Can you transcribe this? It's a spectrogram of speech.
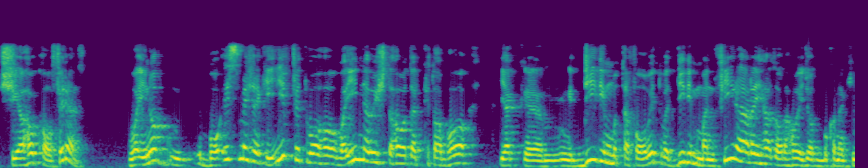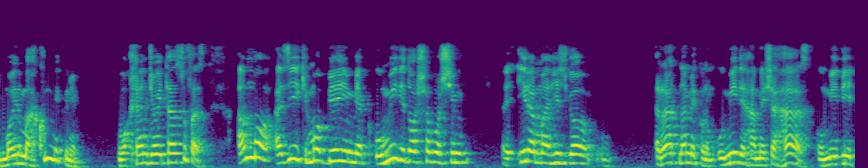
شیعه ها کافر است. و اینا باعث میشه که این فتواها و این نوشته ها در کتاب ها یک دید متفاوت و دید منفی را علیه هزاره ها ایجاد بکنه که ما این محکوم می‌کنیم. واقعا جای تاسف است. اما از که ما بیاییم یک امید داشته باشیم این ما هیچگاه رد نمی کنم امید همیشه هست. امید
